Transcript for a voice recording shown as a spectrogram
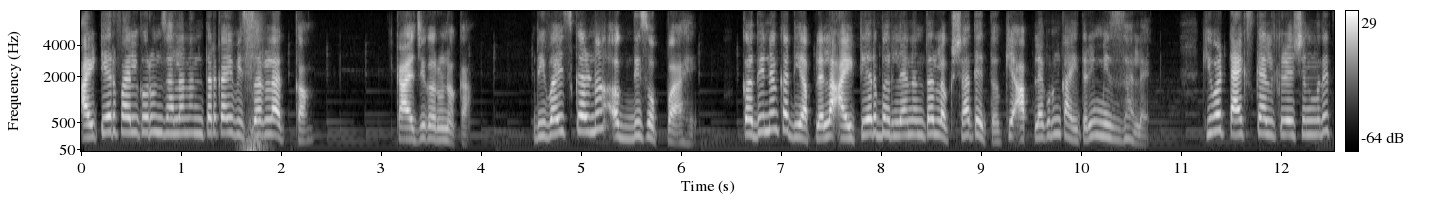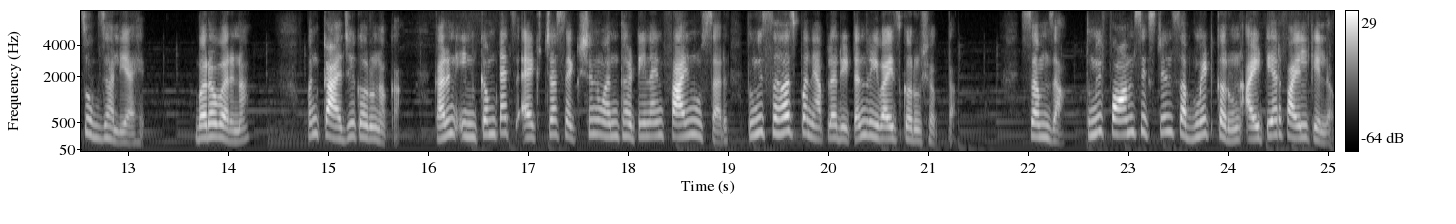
आय टी आर फाईल करून झाल्यानंतर काही विसरलात का? काळजी करू नका. रिवाईज करणं अगदी सोपं आहे. कधी ना कधी आपल्याला आय टी आर भरल्यानंतर लक्षात येतं की आपल्याकडून काहीतरी मिस झालंय किंवा टॅक्स कॅल्क्युलेशनमध्ये चूक झाली आहे. बरोबर ना? पण काळजी करू नका. कारण इन्कम टॅक्स ॲक्टच्या सेक्शन वन थर्टी नाईन फायनुसार तुम्ही सहजपणे आपला रिटर्न रिवाईज करू शकता. समजा तुम्ही फॉर्म सिक्स्टीन सबमिट करून आय टी आर फाईल केलं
